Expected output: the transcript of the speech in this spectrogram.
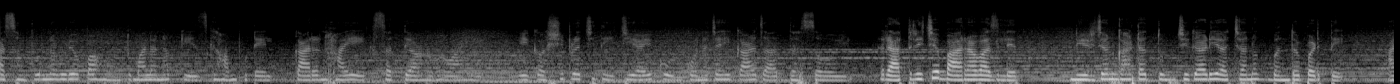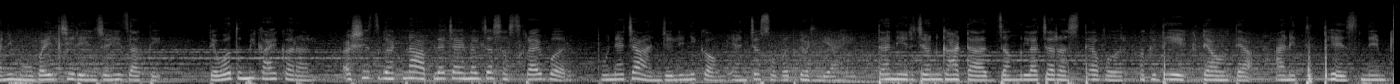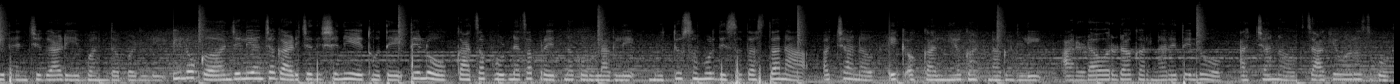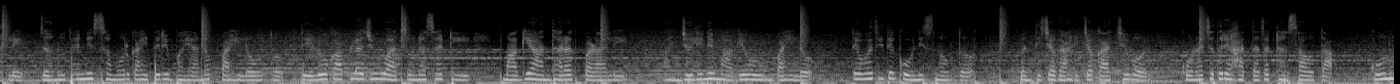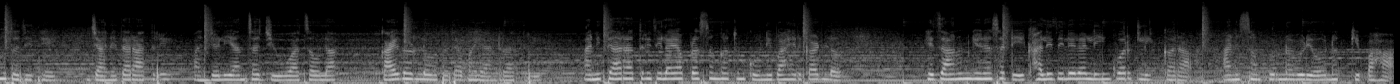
हा संपूर्ण व्हिडिओ पाहून तुम्हाला नक्कीच घाम फुटेल. कारण हा एक सत्य अनुभव आहे. एक अशी प्रचिती जी ऐकून कोणाच्याही काळजात धस्स होईल. रात्रीचे बारा वाजलेत. निर्जन घाटात तुमची गाडी अचानक बंद पडते आणि मोबाईलची रेंजही जाते. तेव्हा तुम्ही काय कराल? अशीच घटना आपल्या चॅनलच्या सबस्क्रायबर पुण्याच्या अंजली निकम यांच्यासोबत घडली आहे. त्या निर्जन घाटात जंगलाच्या रस्त्यावर अगदी एकट्या होत्या आणि तिथेच नेमकी त्यांची गाडी बंद पडली. ही लोक अंजली यांच्या गाडीच्या दिशेने येत होते. ते लोक काचा फोडण्याचा प्रयत्न करू लागले. मृत्यू समोर दिसत असताना अचानक एक अकालनीय घटना घडली. आरडाओरडा करणारे ते लोक अचानक जागेवरच गोठले. जणू त्यांनी समोर काहीतरी भयानक पाहिलं होतं. ते लोक आपला जीव वाचवण्यासाठी मागे अंधारात पळाले. अंजलीने मागे वळून पाहिलं तेव्हा तिथे कोणीच नव्हतं. पण तिच्या गाडीच्या काचेवर कोणाच्या तरी हाताचा ठसा होता. कोण होतं तिथे? ज्याने त्या रात्री अंजली यांचा जीव वाचवला काय घडलं होतं त्या भयान रात्री? आणि त्या रात्री तिला या प्रसंगातून कोणी बाहेर काढलं? हे जाणून घेण्यासाठी खाली दिलेल्या लिंकवर क्लिक करा आणि संपूर्ण व्हिडिओ नक्की पहा.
